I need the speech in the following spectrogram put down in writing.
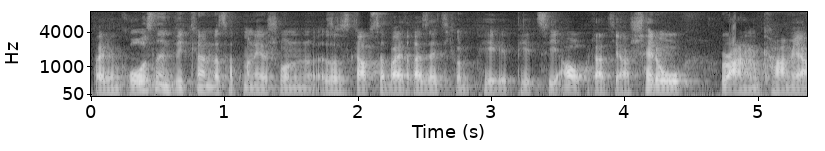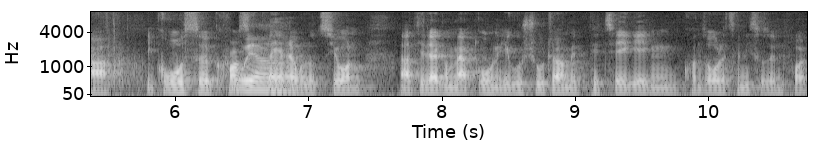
bei den großen Entwicklern, das hat man ja schon, also das gab es ja bei 360 und P PC auch, da hat ja Shadowrun kam ja die große Crossplay-Revolution. Da hat jeder gemerkt, oh, ein Ego-Shooter mit PC gegen Konsole ist ja nicht so sinnvoll.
